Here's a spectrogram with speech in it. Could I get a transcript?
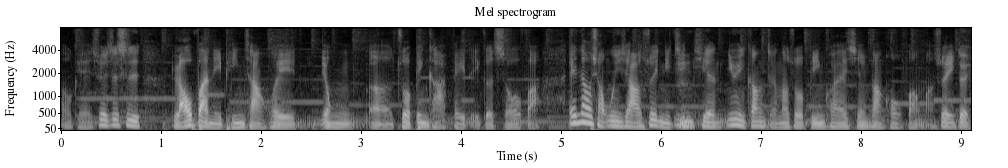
OK，所以这是老板你平常会用呃做冰咖啡的一个手法。哎，那我想问一下，所以你今天、因为刚刚讲到说冰块先放后放嘛，所以对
